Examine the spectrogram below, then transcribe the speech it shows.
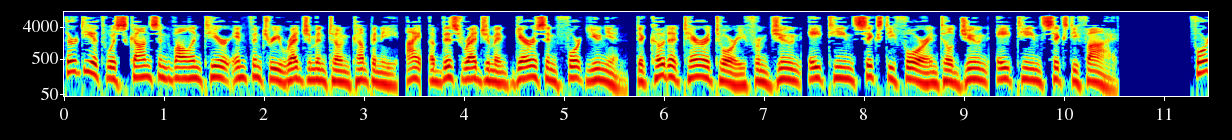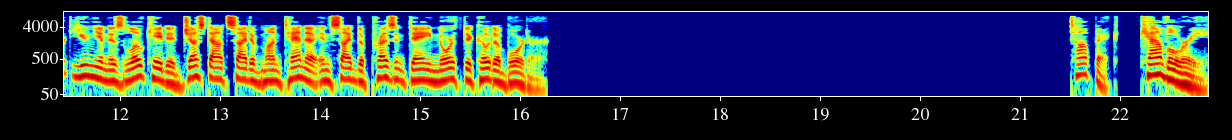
30th Wisconsin Volunteer Infantry Regimentone Company, I, of this regiment garrisoned Fort Union, Dakota Territory from June, 1864 until June, 1865. Fort Union is located just outside of Montana inside the present-day North Dakota border. Cavalry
